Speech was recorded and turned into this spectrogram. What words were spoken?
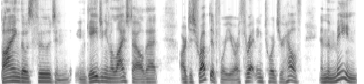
buying those foods and engaging in a lifestyle that are disruptive for you, are threatening towards your health. And the main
